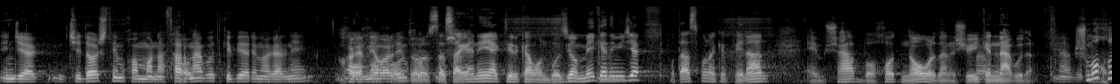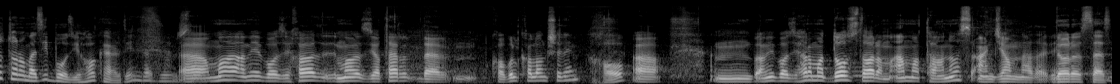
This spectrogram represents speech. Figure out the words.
اینجا چی داشتیم؟ خب ما نفر خب. نبود که بیاریم اگر نه خب، اگر خب، می آوردیم خب، درست است. اگر نه یک تیر کمان بازی هم می‌کردیم اینجا. متاسفانه که فعلا امشب با خود ناوردنش یا که نبوده. نبوده. شما خودتون هم از این بازی ها کردین در ما امی بازی ها ما زیادتر در کابل کلان شدیم. خب. م، امی بازی ها رو ما دوست دارم اما تا هنوز انجام ندادیم درست است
